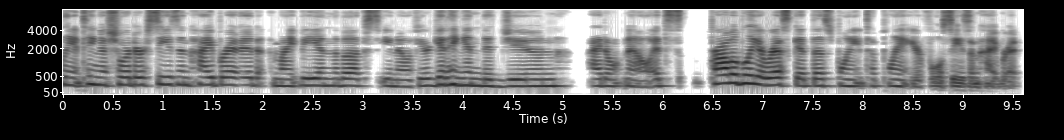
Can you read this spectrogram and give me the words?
Planting a shorter season hybrid might be in the books. You know, if you're getting into June, I don't know. It's probably a risk at this point to plant your full season hybrid.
